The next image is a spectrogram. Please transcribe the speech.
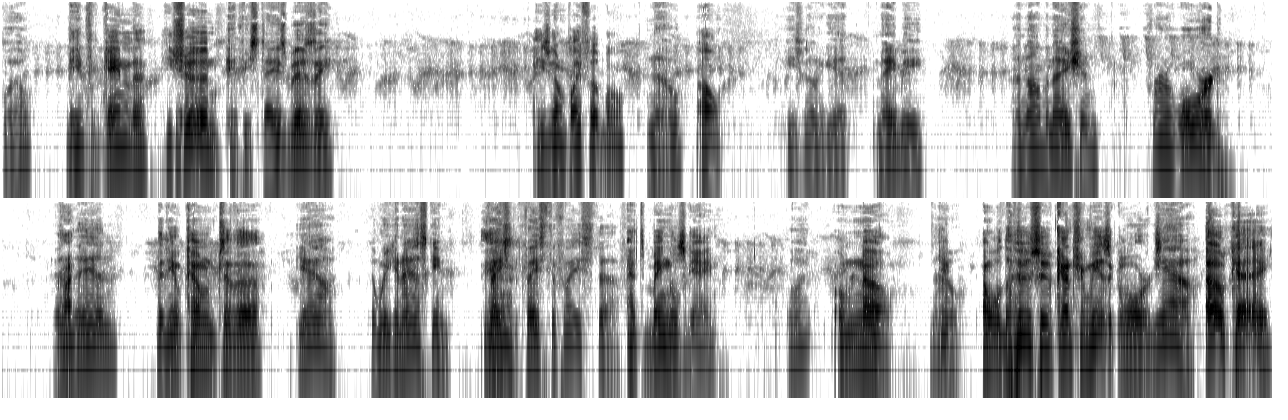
Well, Being from Canada, he should. if he stays busy, He's going to play football. no, Oh, he's going to get maybe a nomination for an award, and Right. then then he'll come to the yeah, and we can ask him face to face to face stuff. at the Bengals game. What? Oh no, No. oh the Who's Who Country Music Awards. Yeah. Okay.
